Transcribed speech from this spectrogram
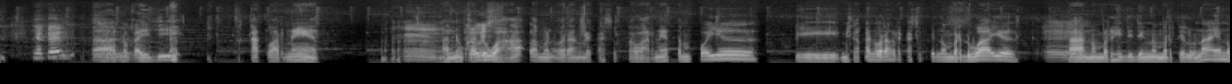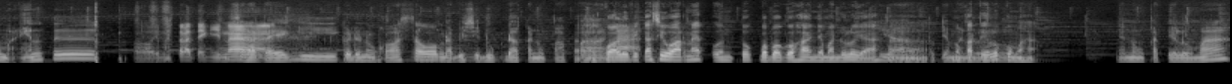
ya kan? Anu kahiji sekat warnet. Hmm, anu kedua lamun orang rek asup ka warnet tempo ye. Di misalkan orang rek asup di nomor 2 ye Eh, tah nomor hiji jeung nomor tiluna ya nu main teu oh ini strategina strategi kudu nu kosong da bisi dukdak anu papan Kualifikasi warnet untuk bobogohan zaman dulu ya. Iya, Heeh. untuk zaman Nu katilu dulu. kumaha? ya nu katilu mah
